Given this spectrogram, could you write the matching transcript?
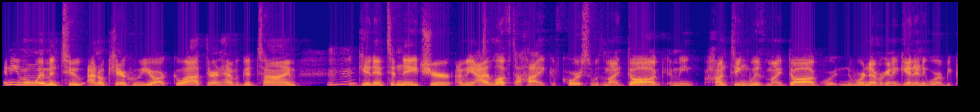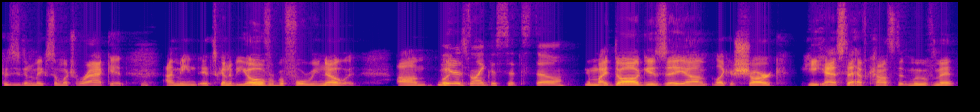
and even women too. I don't care who you are, go out there and have a good time, mm-hmm. get into nature. I mean, I love to hike, of course, with my dog. I mean, hunting with my dog, we're, we're never going to get anywhere because he's going to make so much racket. I mean, it's going to be over before we know it. Um, he doesn't like to sit still. My dog is a um, like a shark he has to have constant movement.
